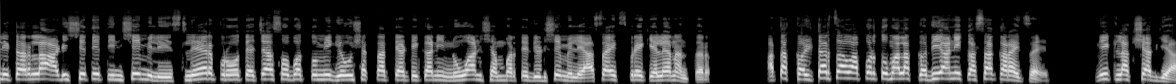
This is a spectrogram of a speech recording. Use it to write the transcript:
लिटरला अडीचशे ते तीनशे मिली. स्लेअर प्रो त्याच्यासोबत तुम्ही घेऊ शकता त्या ठिकाणी नुवान शंभर ते दीडशे मिली. असा एक स्प्रे केल्यानंतर. आता कल्टरचा वापर तुम्हाला कधी आणि कसा करायचा आहे नीट लक्षात घ्या.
